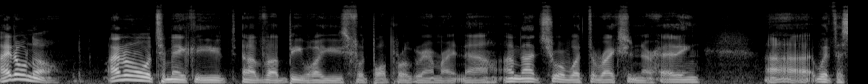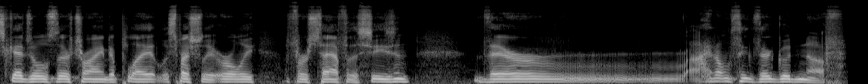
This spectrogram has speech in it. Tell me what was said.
I don't know. I don't know what to make of, of uh, BYU's football program right now. I'm not sure what direction they're heading uh, with the schedules they're trying to play, especially early, the first half of the season. They're, I don't think they're good enough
